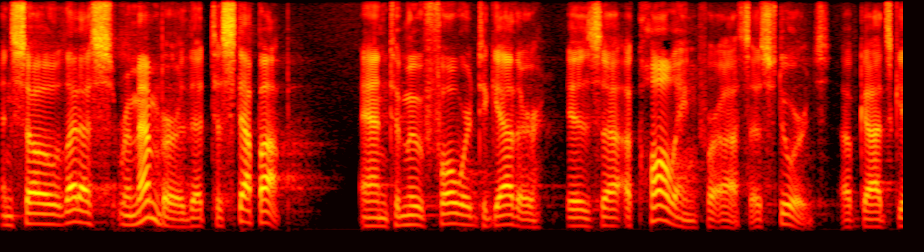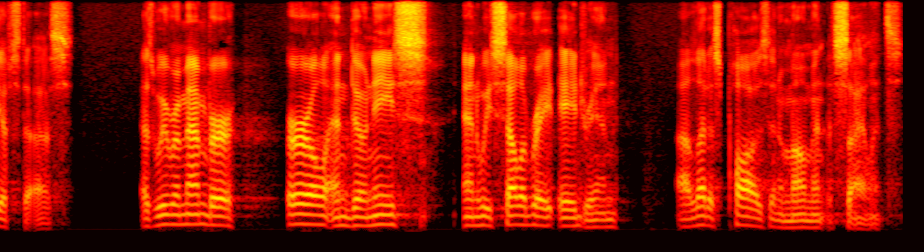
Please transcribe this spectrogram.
And so let us remember that to step up and to move forward together is uh, a calling for us as stewards of God's gifts to us. As we remember Earl and Donice, and we celebrate Adrian, uh, let us pause in a moment of silence.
